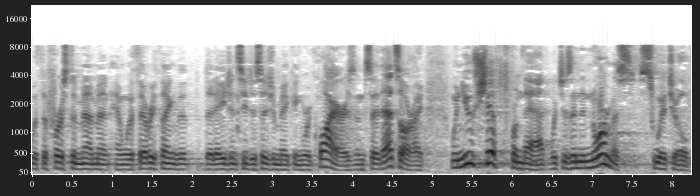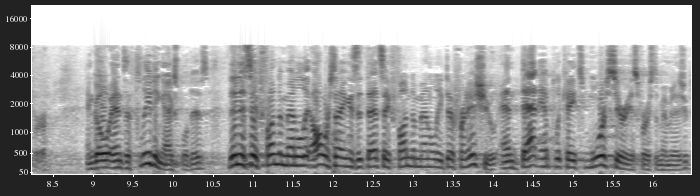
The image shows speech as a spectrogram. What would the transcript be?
with the First Amendment and with everything that, that agency decision making requires, and say that's all right. When you shift from that, which is an enormous switch over, and go into fleeting expletives, then it's a fundamentally, all we're saying is that that's a fundamentally different issue. And that implicates more serious First Amendment issues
